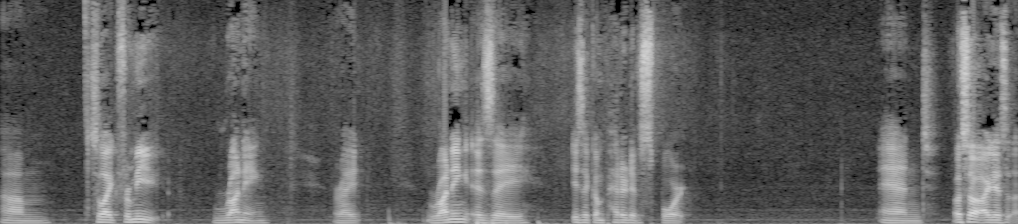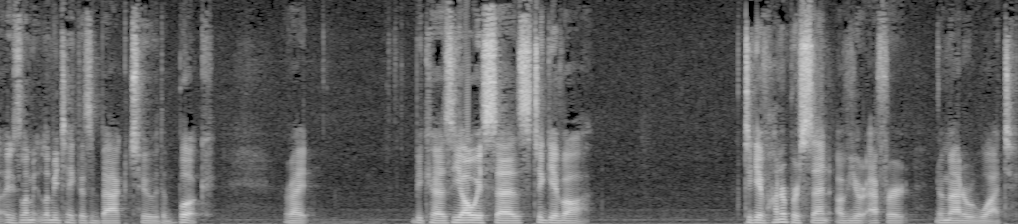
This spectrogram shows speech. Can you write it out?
um, so like for me running right running is a is a competitive sport and oh so I guess, I guess let me let me take this back to the book right because he always says to give a to give 100% of your effort no matter what.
